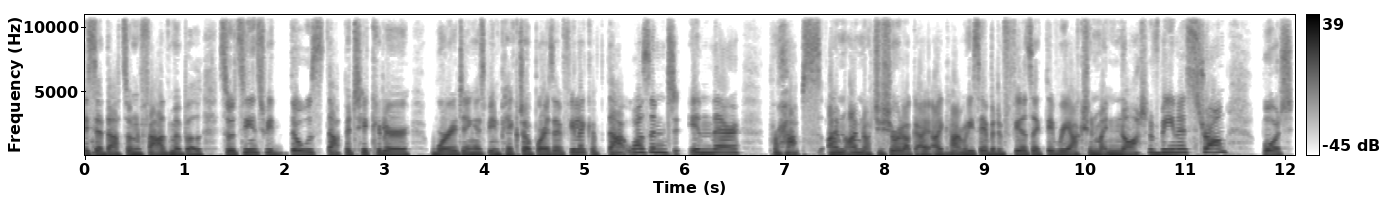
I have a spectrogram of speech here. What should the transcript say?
They said that's unfathomable. So it seems to be those that particular wording has been picked up. Whereas I feel like if that wasn't in there, perhaps I'm I'm not too sure. Like I, I can't really say, but it feels like the reaction might not have been as strong. But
